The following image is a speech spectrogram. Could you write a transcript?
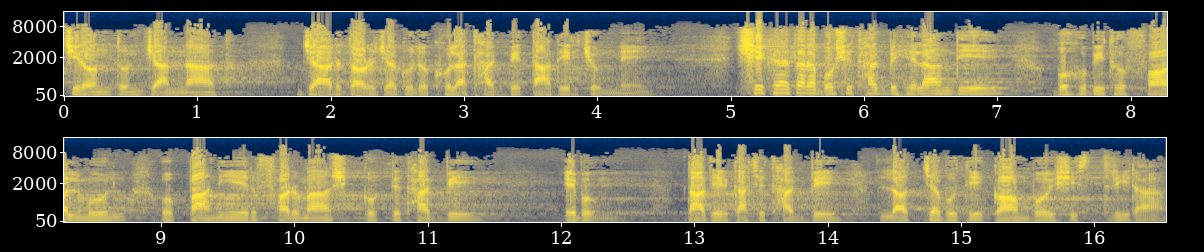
চিরন্তন জান্নাত, যার দরজাগুলো খোলা থাকবে তাদের জন্যে। সেখানে তারা বসে থাকবে হেলান দিয়ে, বহুবিধ ফলমূল ও পানীয়ের ফরমাস করতে থাকবে এবং তাদের কাছে থাকবে লজ্জাবতী কম বয়সী স্ত্রীরা।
